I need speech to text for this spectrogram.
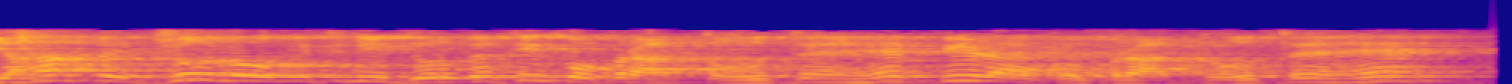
यहाँ पे जो लोग इतनी दुर्गति को प्राप्त होते हैं, पीड़ा को प्राप्त होते हैं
